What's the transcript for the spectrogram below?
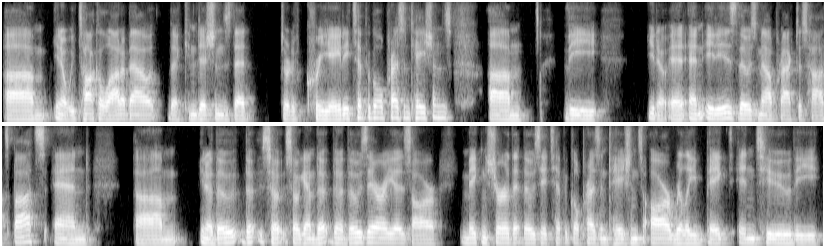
Um, you know, we talk a lot about the conditions that sort of create atypical presentations. Um, the you know, and, and, it is those malpractice hotspots, and um, you know, the, the, so so again, the, the, those areas are making sure that those atypical presentations are really baked into the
